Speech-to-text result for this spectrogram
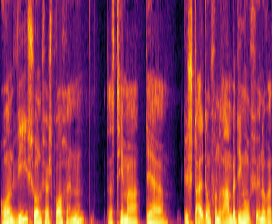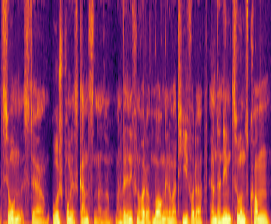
Und wie schon versprochen, das Thema der Gestaltung von Rahmenbedingungen für Innovation ist der Ursprung des Ganzen. Also man will ja nicht von heute auf morgen innovativ oder Unternehmen zu uns kommen,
